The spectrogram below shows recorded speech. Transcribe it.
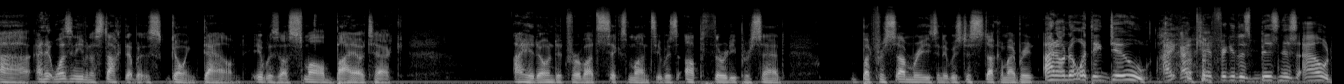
Uh, and it wasn't even a stock that was going down. It was a small biotech. I had owned it for about six months. It was up 30%. But for some reason, it was just stuck in my brain. I don't know what they do. I, I can't figure this business out.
